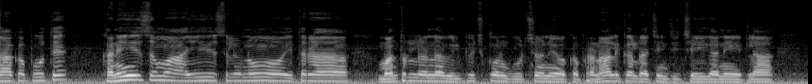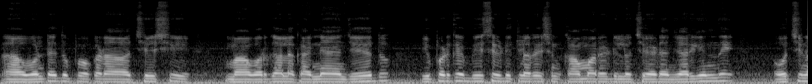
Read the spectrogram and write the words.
కాకపోతే కనీసం ఐఏఎస్లను ఇతర మంత్రులను పిలిపించుకొని కూర్చొని ఒక ప్రణాళికలు రచించి చేయి కానీ ఇట్లా ఆ, ఒంటెద్దు పోకడ చేసి మా వర్గాలకు అన్యాయం చేయొద్దు. ఇప్పటికే బీసీ డిక్లరేషన్ కామారెడ్డిలో చేయడం జరిగింది. వచ్చిన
